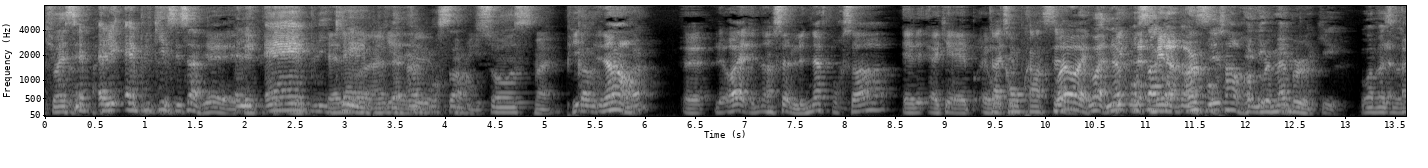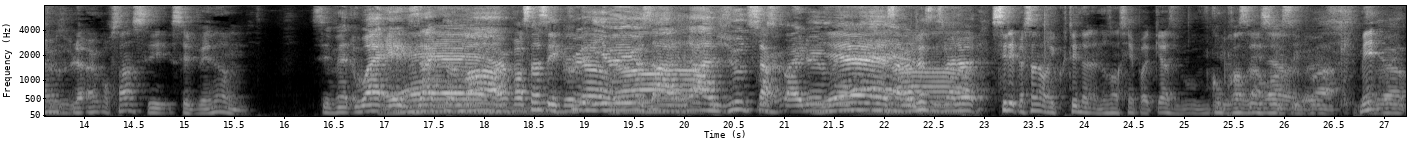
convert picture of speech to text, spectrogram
Tu vois, c'est- elle est impliquée, c'est ça? Yeah, elle est impliquée, elle est impliquée, de elle est 1%. impliquée. So, c'est- Ouais. Puis, comme- non, non. ouais. Euh, le, ouais, non, ça, le 9%, elle est, ok, elle, elle, T'as ouais, compréhensible. Ouais, ouais. Ouais, 9% Mais le compréhensible, 1%, elle est remember. impliquée. Ouais, vas-y, Le, le 1%, c'est, c'est Venom. C'est. Ouais, exactement. 1%, c'est cra- Venom. yo, yo, Ça rajoute sur Spider-Man. Yeah, ça ça va juste- Si les personnes ont écouté nos, nos anciens podcasts, vous, vous comprendrez. C'est ça. c'est quoi. Mais Yeah.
